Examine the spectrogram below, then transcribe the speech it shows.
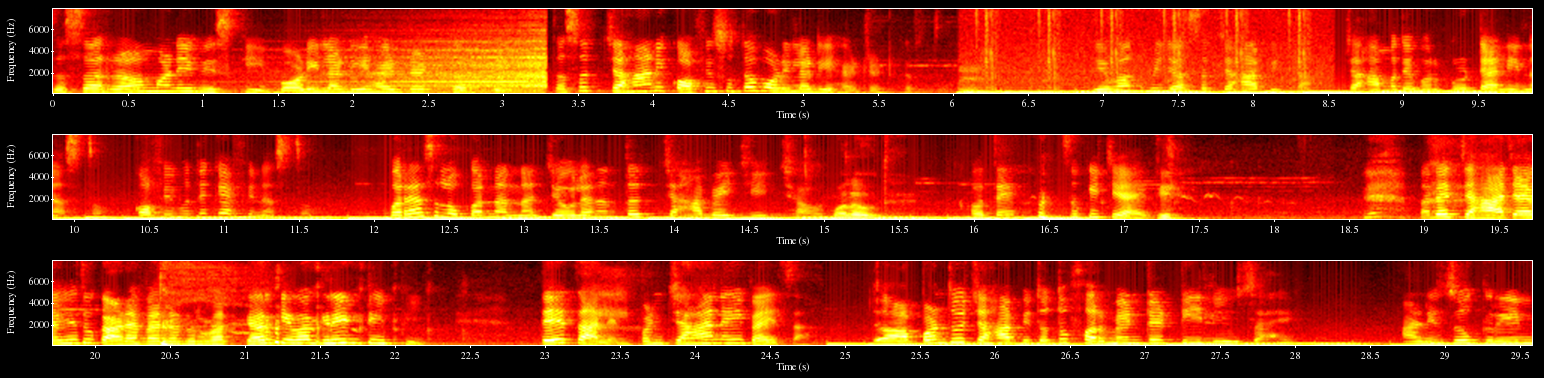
जसं रम आणि विस्की बॉडीला डिहायड्रेट करते तसंच चहा आणि कॉफी सुद्धा बॉडीला डिहायड्रेट करते. जेव्हा तुम्ही जास्त चहा पिता चहामध्ये भरपूर टॅनिन असतं कॉफीमध्ये कॅफिन असतं. बऱ्याच लोकांना ना जेवल्यानंतर चहा प्यायची इच्छा होते. मला होते. होते? चुकीची आहे ती. मग त्या चहाच्या ऐवजी तू काढ्या प्यायला सुरुवात कर किंवा ग्रीन टी पी. ते चालेल पण चहा नाही प्यायचा. आपण जो चहा पितो तो फर्मेंटेड टी लिव्स आहे. आणि जो ग्रीन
